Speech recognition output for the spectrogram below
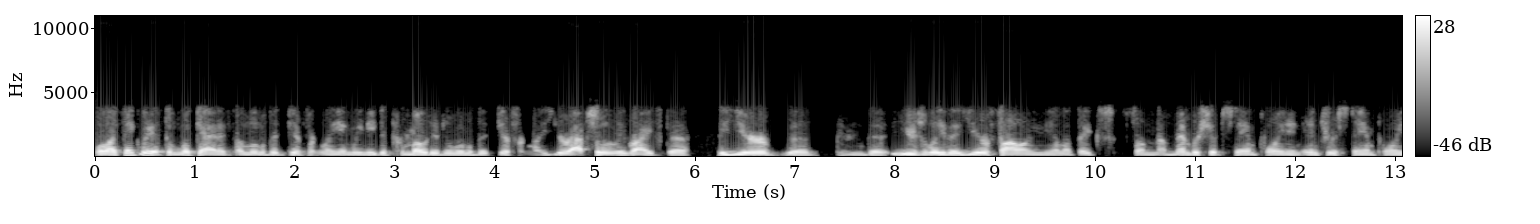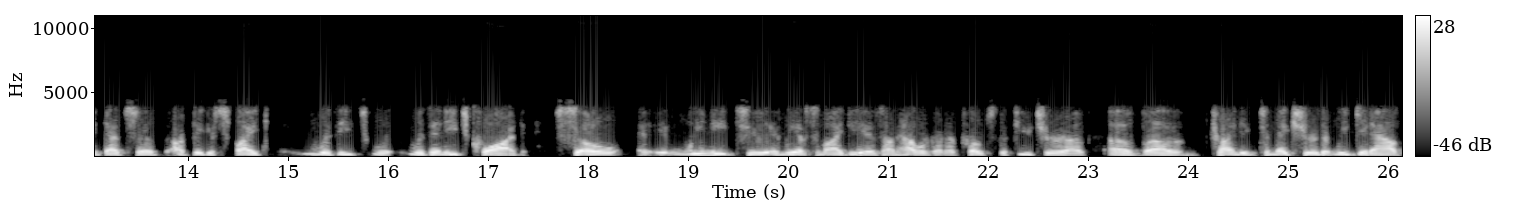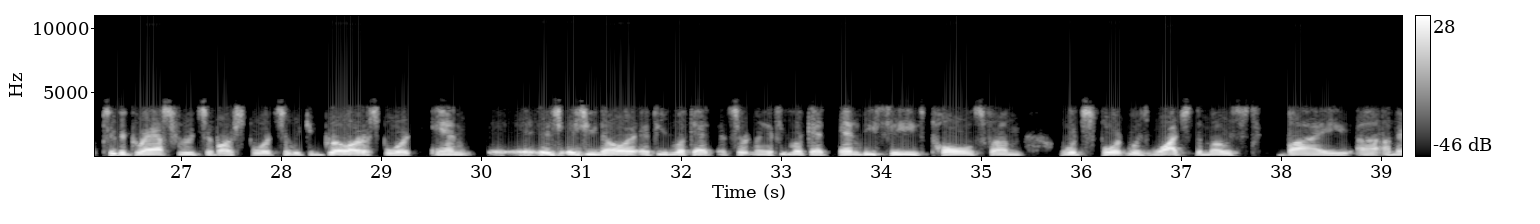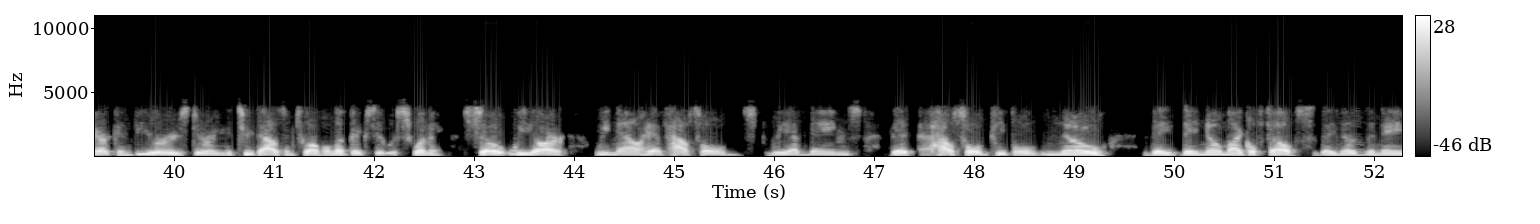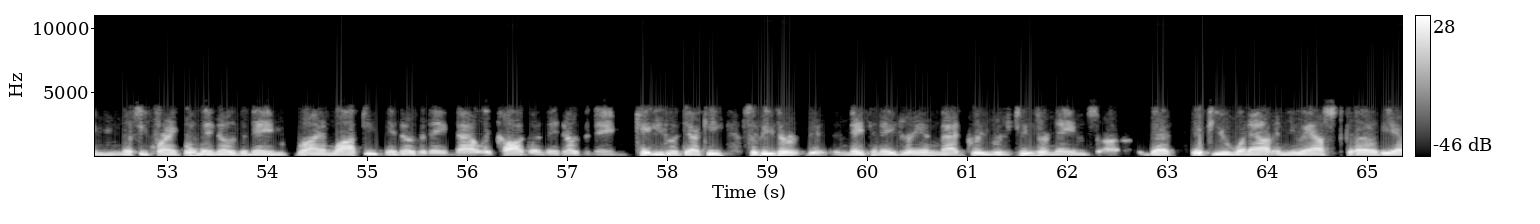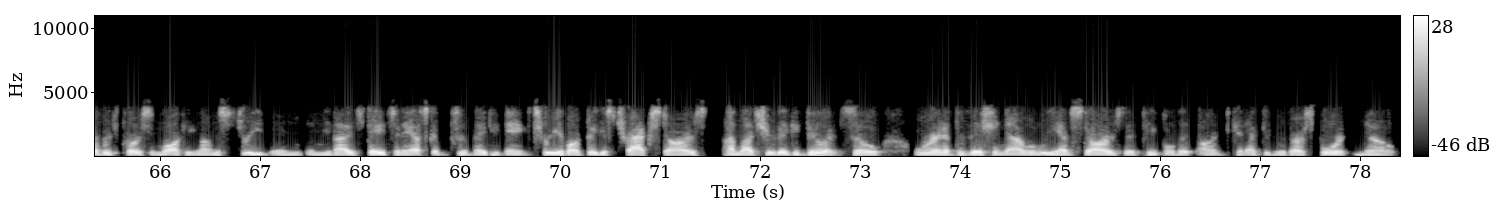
Well, I think we have to look at it a little bit differently, and we need to promote it a little bit differently. You're absolutely right. The the year the the usually the year following the Olympics, from a membership standpoint and interest standpoint, that's a, our biggest spike with each within each quad. So uh, it, we need to, and we have some ideas on how we're going to approach the future of of uh, trying to to make sure that we get out to the grassroots of our sport, so we can grow our sport. And uh, as as you know, if you look at certainly if you look at NBC's polls from which sport was watched the most by uh, American viewers during the 2012 Olympics, it was swimming. So we are we now have households, we have names that household people know they they know Michael Phelps, they know the name Missy Franklin, they know the name Ryan Lochte, they know the name Natalie Coughlin, they know the name Katie Ledecky. So these are Nathan Adrian, Matt Grevers. These are names uh, that if you went out and you asked uh, the average person walking on the street in in the United States and asked them to maybe name three of our biggest track stars, I'm not sure they could do it. So we're in a position now where we have stars that people that aren't connected with our sport know.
